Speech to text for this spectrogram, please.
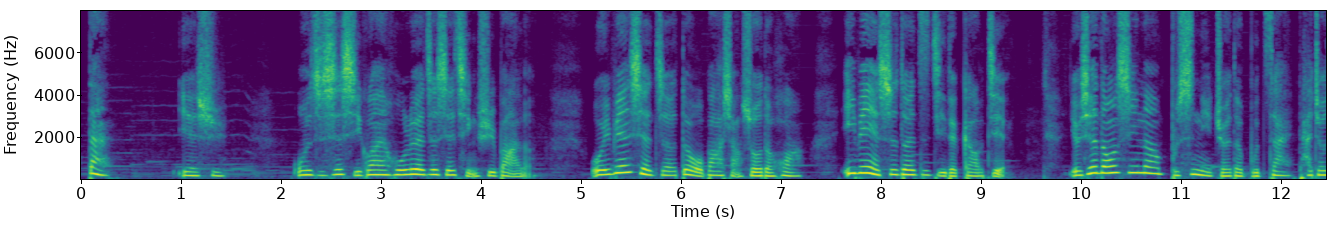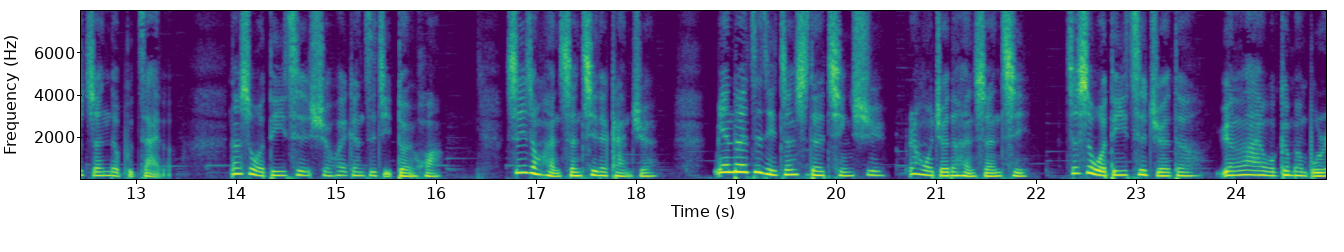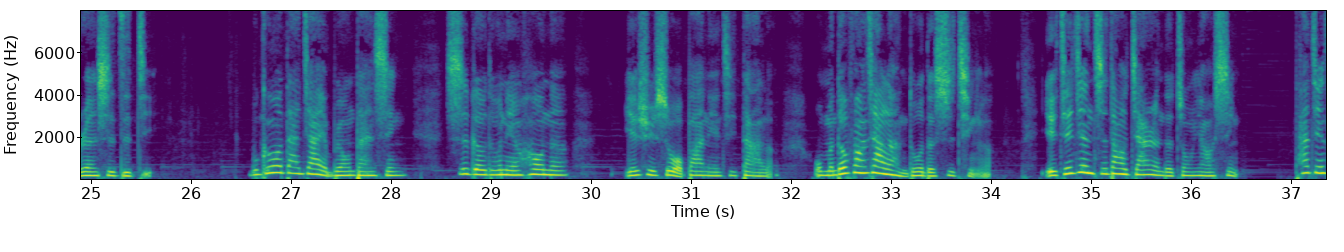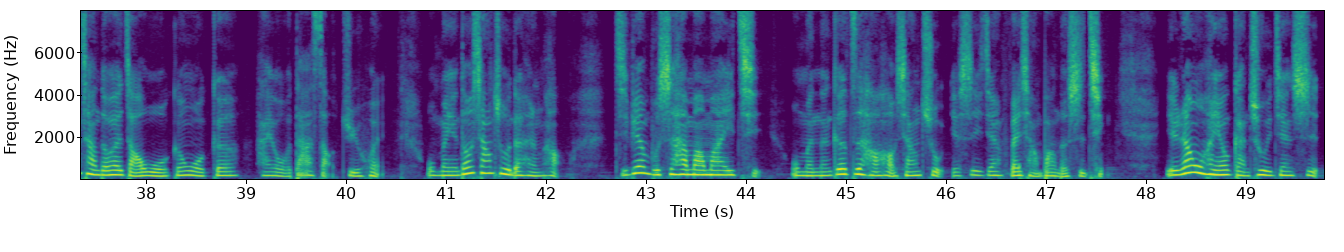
但也许我只是习惯忽略这些情绪罢了。我一边写着对我爸想说的话，一边也是对自己的告诫。有些东西呢，不是你觉得不在，它就真的不在了。那是我第一次学会跟自己对话，是一种很生气的感觉，面对自己真实的情绪。让我觉得很生气，这是我第一次觉得，原来我根本不认识自己。不过大家也不用担心，事隔多年后呢，也许是我爸年纪大了，我们都放下了很多的事情了，也渐渐知道家人的重要性。他经常都会找我跟我哥还有我大嫂聚会，我们也都相处得很好。即便不是和妈妈一起，我们能各自好好相处，也是一件非常棒的事情。也让我很有感触一件事。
